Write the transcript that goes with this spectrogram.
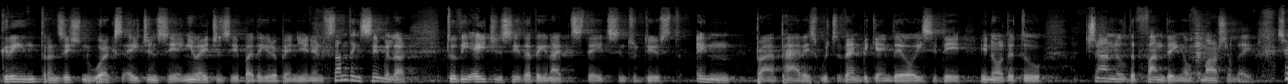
green transition works agency, a new agency by the European Union, something similar to the agency that the United States introduced in Paris, which then became the OECD, in order to channel the funding of Marshall Aid. So,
